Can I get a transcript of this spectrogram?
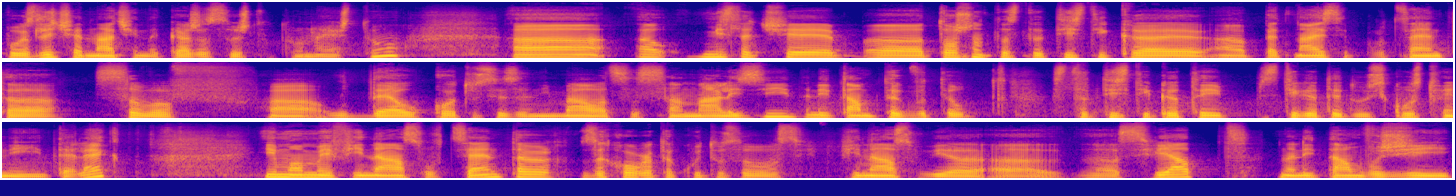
по различен начин да кажа същото нещо. А, а, мисля, че а, точната статистика е а, 15% са в а, отдел, който се занимават с анализи. Нали, там тъгвате от статистиката и стигате до изкуствения интелект. Имаме финансов център за хората, които са в финансовия а, а, свят. Нали, там въжи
